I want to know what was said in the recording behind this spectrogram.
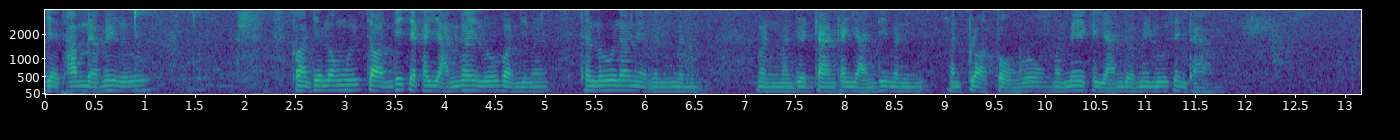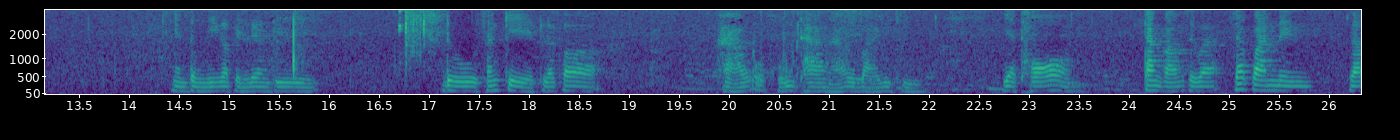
อย่าทำแบบไม่รู้ ก่อนจะลงมือจอนที่จะขยันก็ให้รู้ก่อนใช่ไหมถ้ารู้แล้วเนี่ยมันมัน มันมันเป็นการขยันที่มันมันปลอดโปร่งโล่งมันไม่ขยันโดยไม่รู้เส้นทางงั้นตรงนี้ก็เป็นเรื่องที่ดูสังเกตแล้วก็หาหนทางหาอุบายวิธี อย่าท้อตั้งความรู้สึกว่า สักวันหนึ่งเรา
